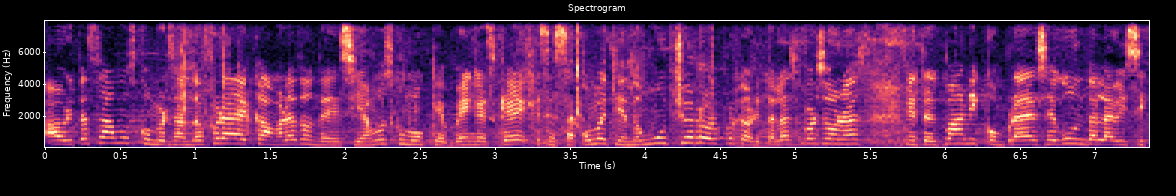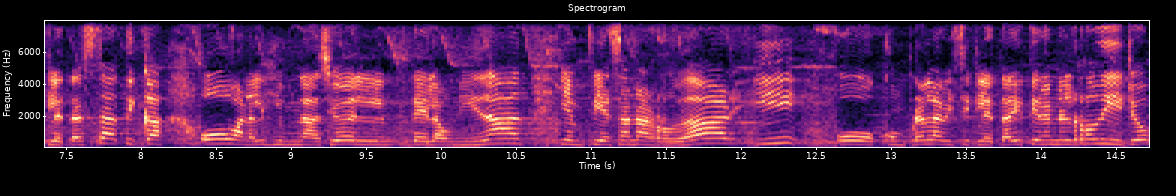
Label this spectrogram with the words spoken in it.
ahorita estábamos conversando fuera de cámara donde decíamos como que venga, es que se está cometiendo mucho error porque ahorita las personas entonces van y compran de segunda la bicicleta estática o van al gimnasio de la unidad y empiezan a rodar y o compran la bicicleta y tienen el rodillo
